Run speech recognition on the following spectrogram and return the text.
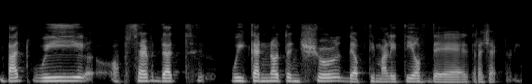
but we observed that we cannot ensure the optimality of the trajectory.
